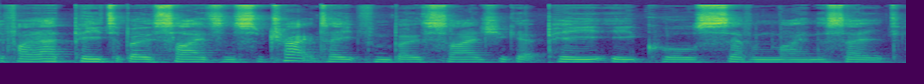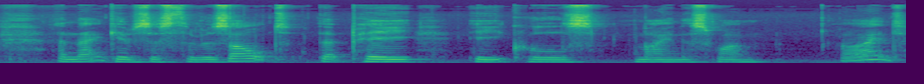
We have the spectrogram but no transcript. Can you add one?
if I add p to both sides and subtract 8 from both sides, you get p equals 7 minus 8. And that gives us the result that p equals minus 1. All right?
